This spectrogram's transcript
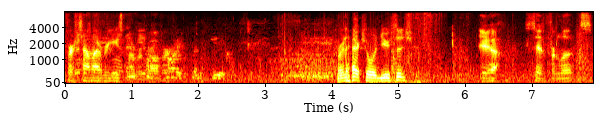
First time I ever used my revolver. For an actual usage. Yeah, said for looks.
